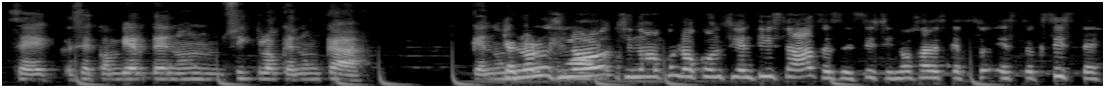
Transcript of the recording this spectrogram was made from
se, se convierte en un ciclo que nunca... Que, nunca... que no, si, no, si no lo concientizas, es decir, si no sabes que esto, existe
